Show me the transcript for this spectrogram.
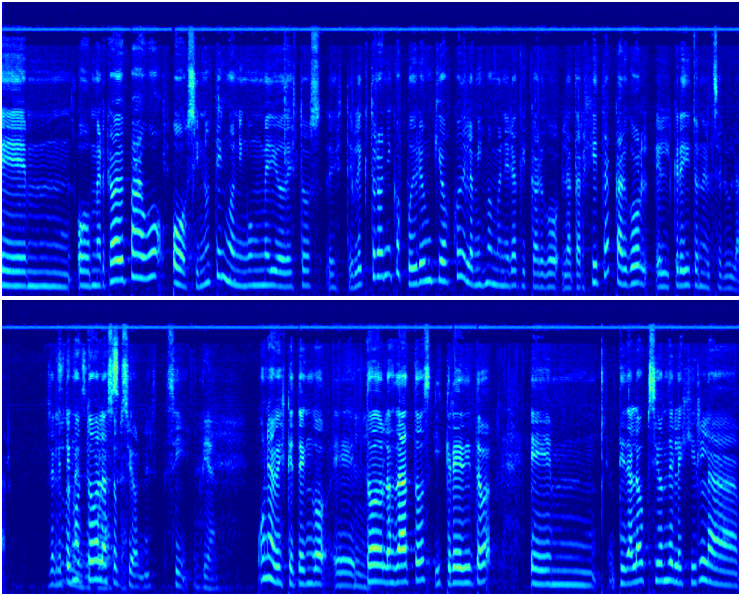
em, o mercado de pago, o si no tengo ningún medio de estos este, electrónicos, puedo ir a un kiosco de la misma manera que cargo la tarjeta, cargo el crédito en el celular. O sea que tengo todas las opciones. Sí. Bien. Una vez que tengo eh, mm. todos los datos y crédito, em, te da la opción de elegir la,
